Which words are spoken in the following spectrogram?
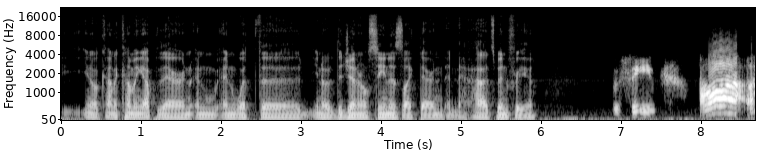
you know, kind of coming up there and, and, and what the, you know, the general scene is like there and, and how it's been for you. The scene. Ah,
